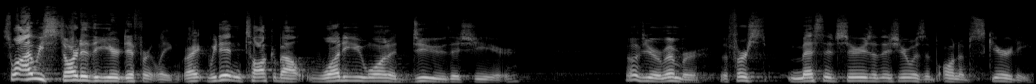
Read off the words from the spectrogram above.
That's why we started the year differently, right? We didn't talk about what do you want to do this year. I don't know if you remember, the first message series of this year was on obscurity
